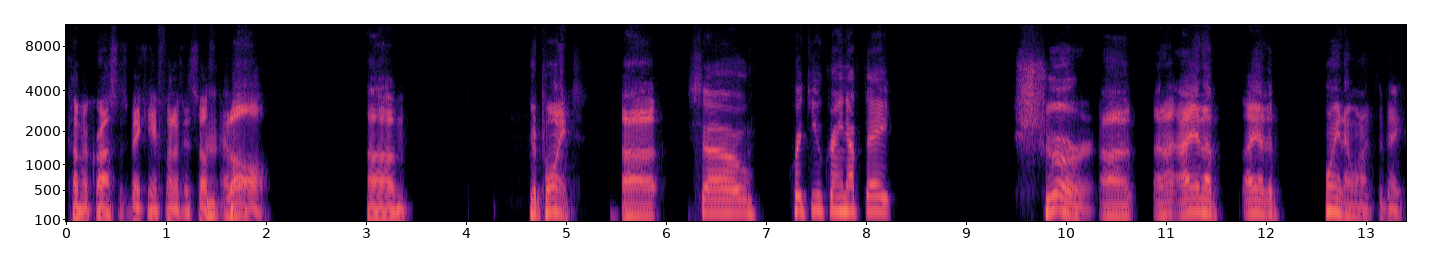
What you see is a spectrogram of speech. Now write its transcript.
come across as making fun of itself Mm-mm. at all. Um, good point. Uh, So, quick Ukraine update. sure. Uh, and I, I had a I had a point I wanted to make,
